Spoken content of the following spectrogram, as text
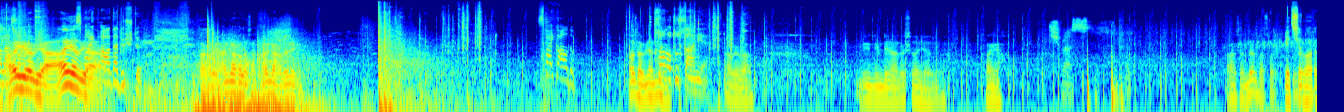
Kalan. Hayır ya. Hayır Spike ya. A'da düştü. Takılı ya. Hangi akıllı sen? Hangi akıllı öyleysin? Spike aldım. O da bilen Son mi? 30 saniye. Abi bak. Bildiğim denarda söylüyor galiba. Manyak. Yetişmez. Aa sende mi pas var? Yetişir bu arada.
